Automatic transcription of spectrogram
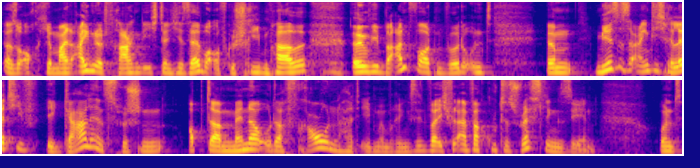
also auch hier meine eigenen Fragen, die ich dann hier selber aufgeschrieben habe, irgendwie beantworten würde. Und ähm, mir ist es eigentlich relativ egal inzwischen, ob da Männer oder Frauen halt eben im Ring sind, weil ich will einfach gutes Wrestling sehen. Und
